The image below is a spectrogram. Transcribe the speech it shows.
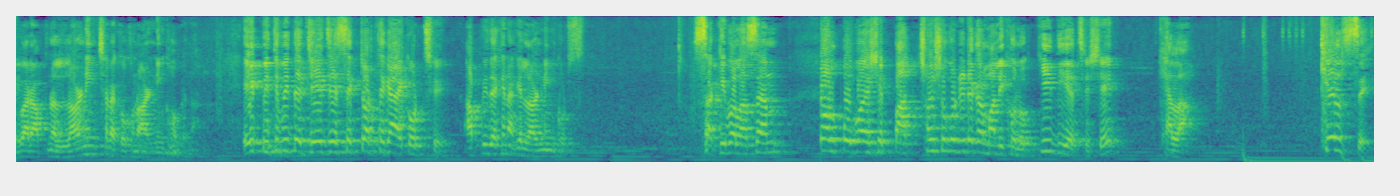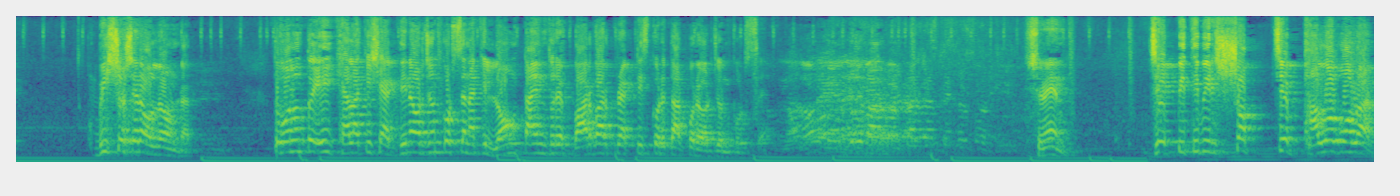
এবার আপনার লার্নিং ছাড়া কখনো আর্নিং হবে না। এই পৃথিবীতে যে যে সেক্টর থেকে আয় করছে, আপনি দেখেন আগে লার্নিং করছে। সাকিব আল হাসান অল্প বয়সে পাঁচ, ছয়শো কোটি টাকার মালিক হলো। কি দিয়েছে সে? খেলা। খেলছে। বিশ্ব সেরা অলরাউন্ডার তো বলুন তো, এই খেলা কি সে একদিনে অর্জন করছে, নাকি লং টাইম ধরে বারবার প্র্যাকটিস করে তারপরে অর্জন করছে? শুনেন, যে পৃথিবীর সবচেয়ে ভালো বলার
